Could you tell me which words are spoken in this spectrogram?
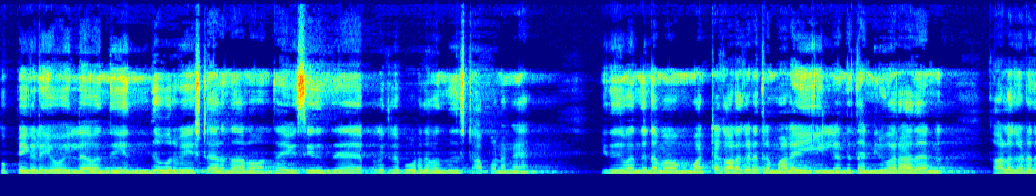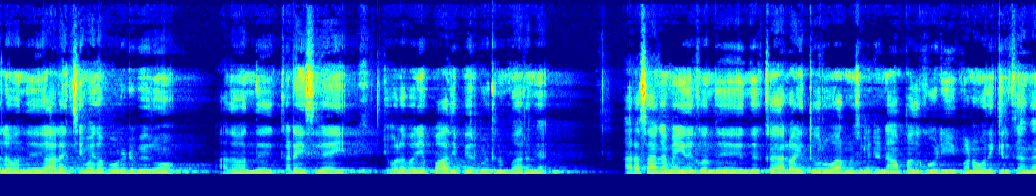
குப்பைகளையோ இல்லை வந்து எந்த ஒரு வேஸ்ட்டாக இருந்தாலும் தயவுசெய்து இந்த பக்கத்தில் போடுறதை வந்து ஸ்டாப் பண்ணுங்கள் இது வந்து நம்ம மற்ற காலகட்டத்தில் மழை இல்லை இந்த தண்ணீர் வராத காலகட்டத்தில் வந்து அலட்சியமாக தான் போட்டுட்டு போயிடுவோம் அது வந்து கடைசியில் எவ்வளோ பெரிய பாதிப்பு ஏற்படுத்துன்னு பாருங்கள் அரசாங்கமே இதுக்கு வந்து இந்த கால்வாய் தூர்வாரணும்னு சொல்லிட்டு நாற்பது கோடி பணம் ஒதுக்கியிருக்காங்க.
